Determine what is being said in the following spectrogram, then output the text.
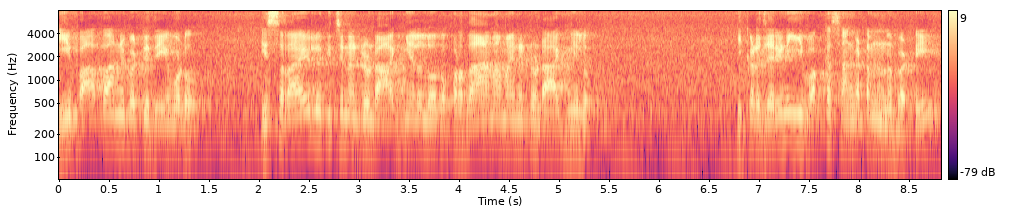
ఈ పాపాన్ని బట్టి దేవుడు ఇస్రాయేలుకి ఇచ్చినటువంటి ఆజ్ఞలలో ఒక ప్రధానమైనటువంటి ఆజ్ఞలు. ఇక్కడ జరిగిన ఈ ఒక్క సంఘటనను బట్టి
